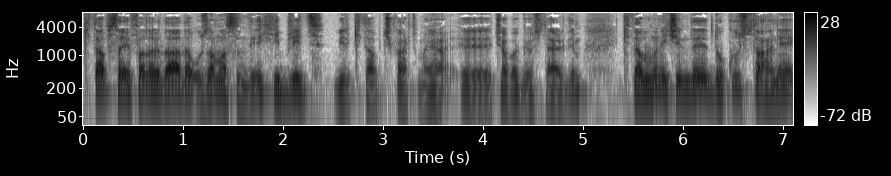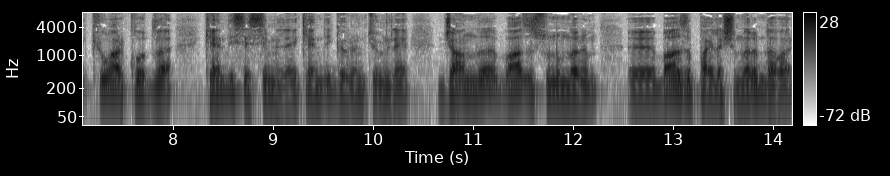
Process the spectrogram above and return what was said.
kitap sayfaları daha da uzamasın diye hibrit bir kitap çıkartmaya e, çaba gösterdim. Kitabımın içinde 9 tane QR kodla kendi sesimle, kendi görüntümle canlı bazı sunumlarım, e, bazı paylaşımlarım da var.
